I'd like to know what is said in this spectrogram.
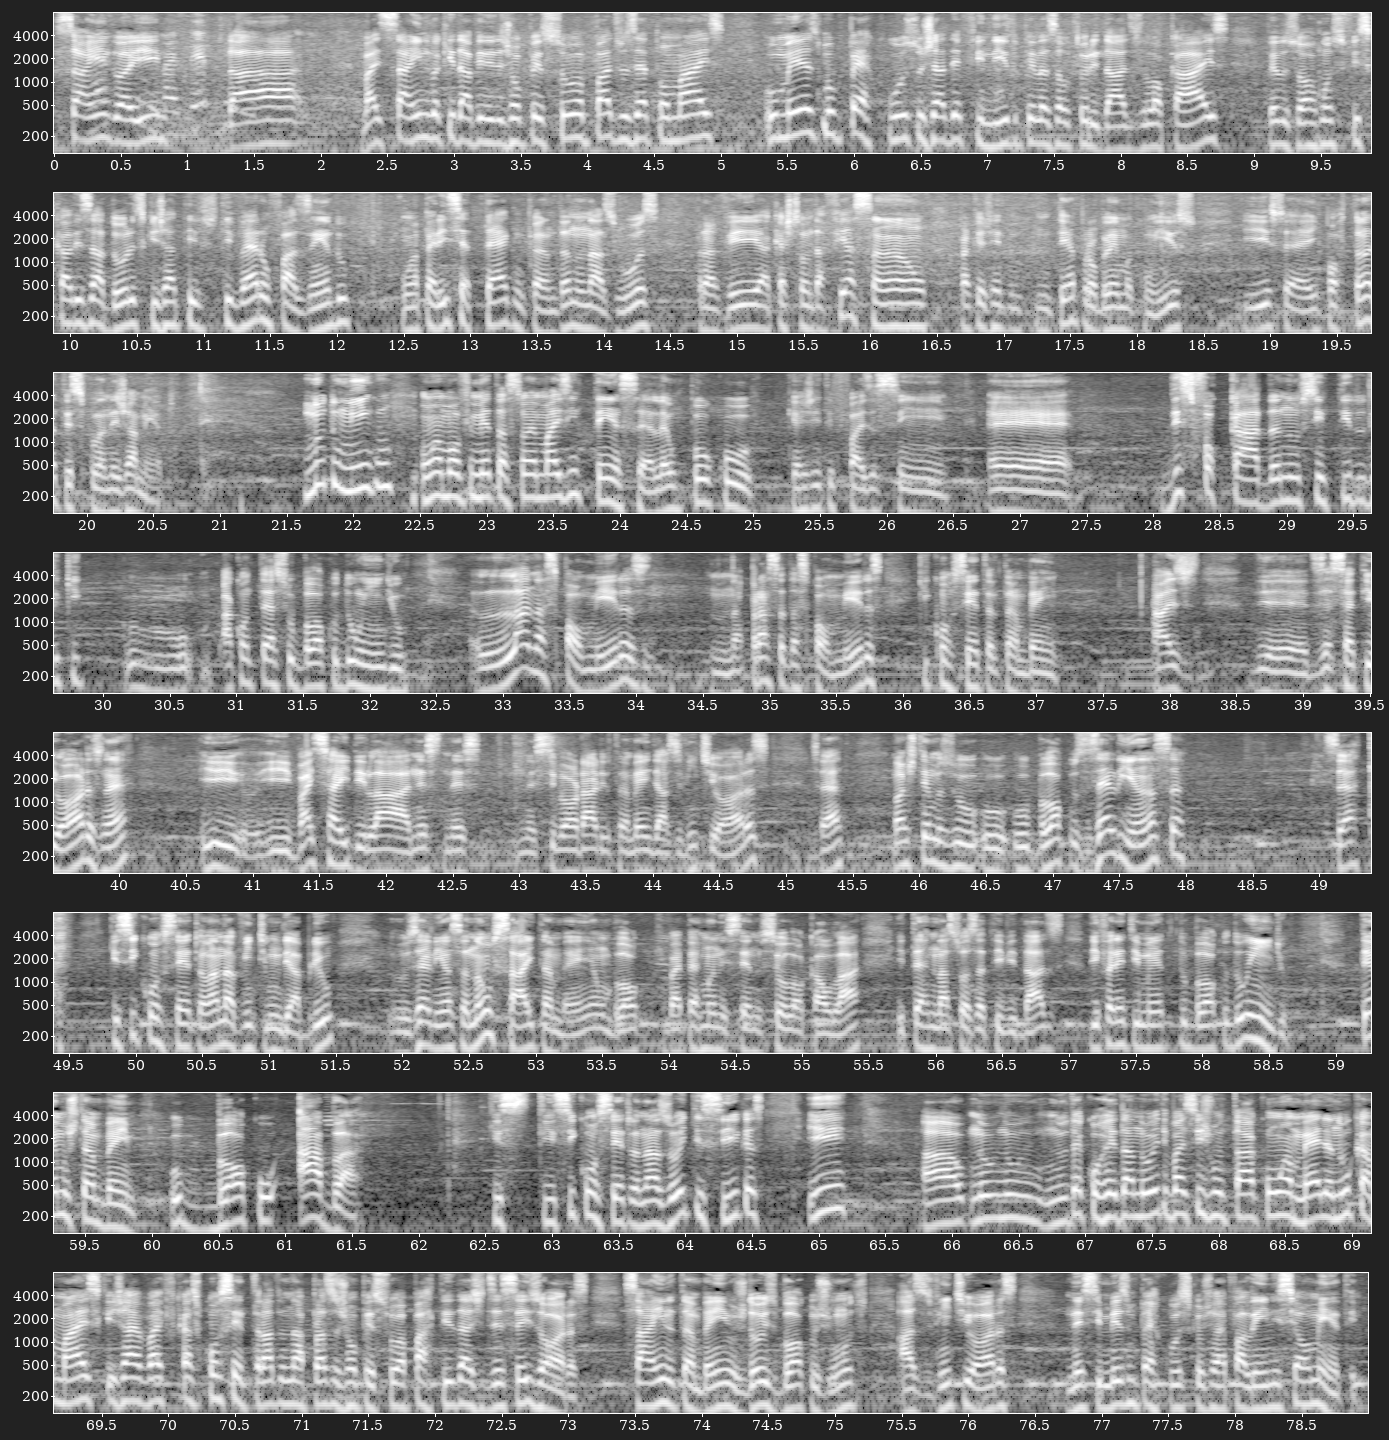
saindo aí da vai saindo aqui da Avenida João Pessoa, Padre José Tomás, o mesmo percurso já definido pelas autoridades locais, pelos órgãos fiscalizadores que já estiveram fazendo uma perícia técnica andando nas ruas para ver a questão da fiação, para que a gente não tenha problema com isso. E isso é importante esse planejamento. No domingo, uma movimentação é mais intensa, ela é um pouco que a gente faz assim, é, desfocada no sentido de que acontece o bloco do índio lá nas Palmeiras, na Praça das Palmeiras, que concentra também às 17 horas, né? E, e vai sair de lá nesse, nesse, nesse, horário também das 20 horas, certo? Nós temos o, o, o bloco Zé certo? Que se concentra lá na 21 de abril. O Zé não sai também, é um bloco que vai permanecer no seu local lá e terminar suas atividades, diferentemente do bloco do Índio. Temos também o bloco Abla, que, se concentra nas oito cicas e ah, no, no, no, decorrer da noite vai se juntar com Amélia Nunca Mais, que já vai ficar concentrado na Praça João Pessoa a partir das 16 horas. Saindo também os dois blocos juntos às 20 horas, nesse mesmo percurso que eu já falei inicialmente.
